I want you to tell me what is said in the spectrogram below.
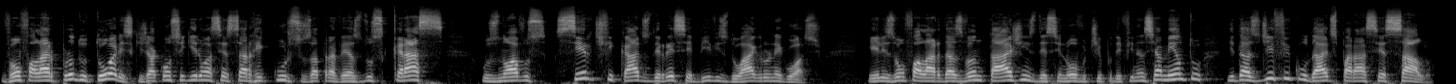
Vão falar produtores que já conseguiram acessar recursos através dos CRAS, os novos certificados de recebíveis do agronegócio. Eles vão falar das vantagens desse novo tipo de financiamento e das dificuldades para acessá-lo.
